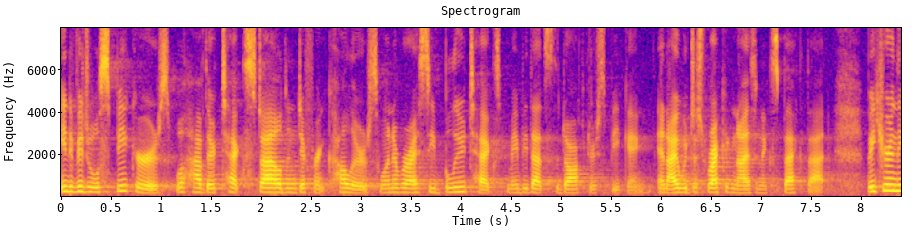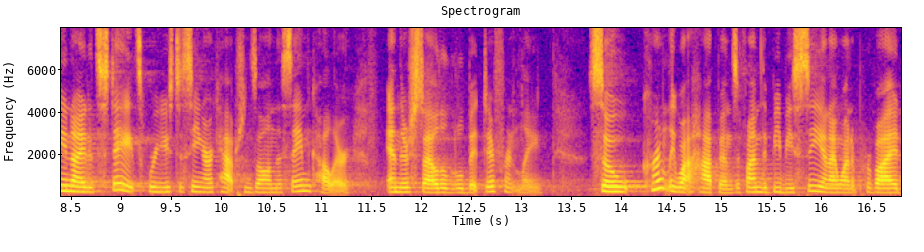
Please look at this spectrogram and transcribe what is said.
individual speakers will have their text styled in different colors. Whenever I see blue text, maybe that's the doctor speaking, and I would just recognize and expect that. But here in the United States, we're used to seeing our captions all in the same color, and they're styled a little bit differently. So currently what happens, if I'm the BBC and I want to provide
